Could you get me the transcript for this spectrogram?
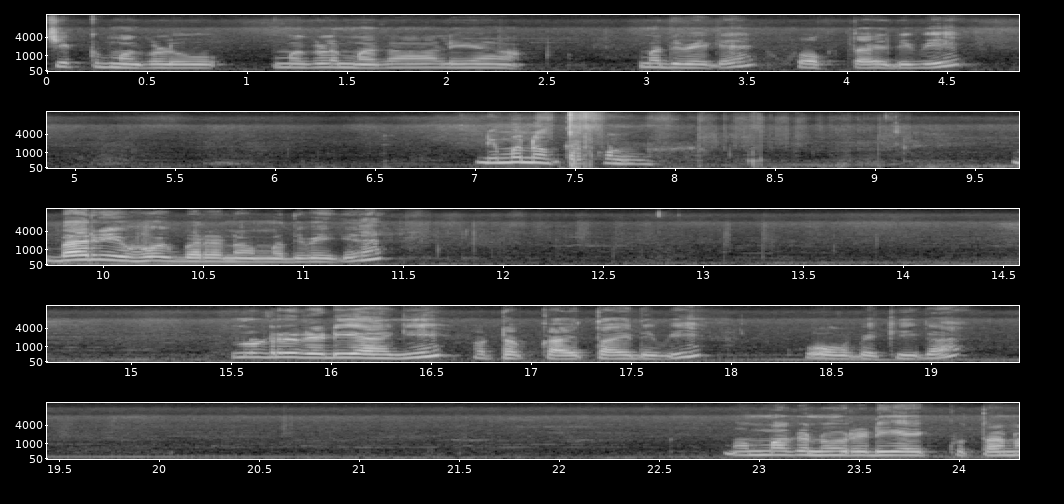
ಚಿಕ್ಕ ಮಗಳು, ಮಗಳ ಮಗಾಳಿಯ ಮದುವೆಗೆ ಹೋಗ್ತಾ ಇದ್ದೀವಿ. ನಿಮ್ಮನ್ನು ಕರ್ಕೊಂಡು ಬರ್ರಿ, ಹೋಗಿ ಬರೋಣ ಮದುವೆಗೆ. ನೋಡ್ರಿ ರೆಡಿಯಾಗಿ ಒಟ್ಟು ಕಾಯ್ತಾ ಇದ್ದೀವಿ ಹೋಗ್ಬೇಕೀಗ ಮೊಮ್ಮಗನು ರೆಡಿಯಾಗಿ ಕೂತಾನ.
